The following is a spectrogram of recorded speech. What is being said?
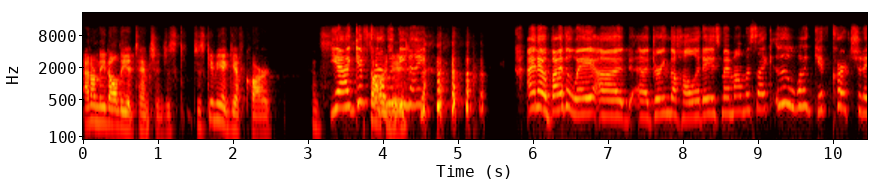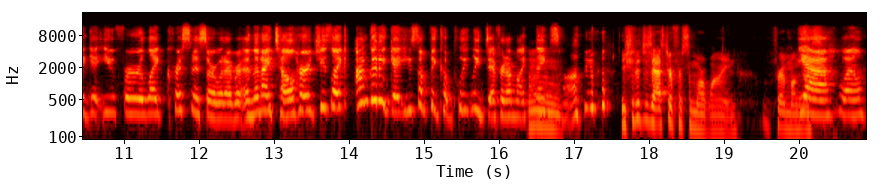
I don't need all the attention. Just just give me a gift card. That's, Yeah, a gift card I would be nice. I know. By the way, uh, uh, during the holidays, my mom was like, "Ooh, what gift card should I get you for like Christmas or whatever?" And then I tell her, and she's like, "I'm gonna get you something completely different." I'm like, "Thanks, Mm. mom." You should have just asked her for some more wine for Among Us. yeah, well,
